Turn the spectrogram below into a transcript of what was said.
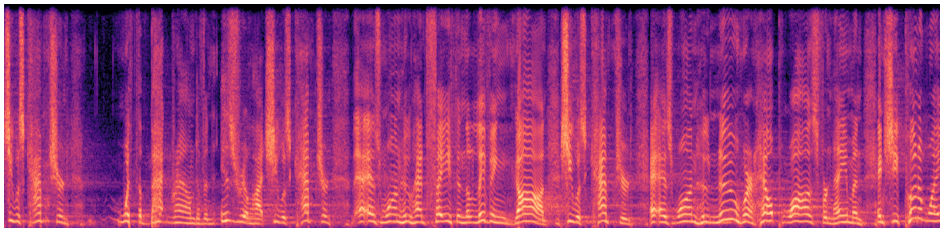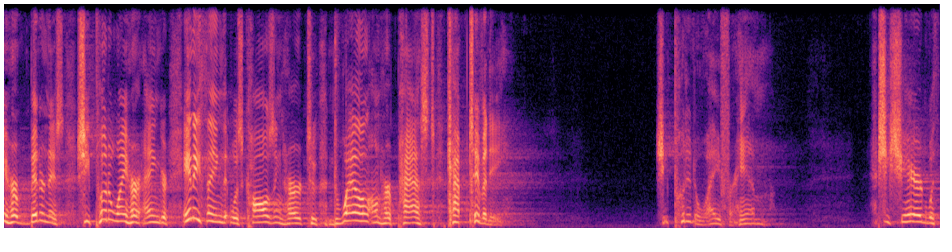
She was captured with the background of an Israelite. She was captured as one who had faith in the living God. She was captured as one who knew where help was for Naaman. And she put away her bitterness. She put away her anger. Anything that was causing her to dwell on her past captivity. She put it away for him. She shared with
